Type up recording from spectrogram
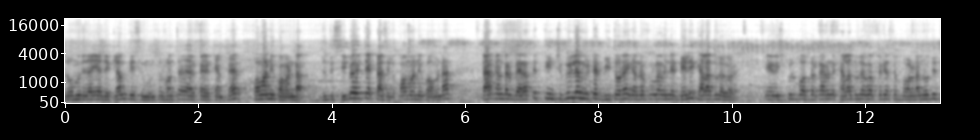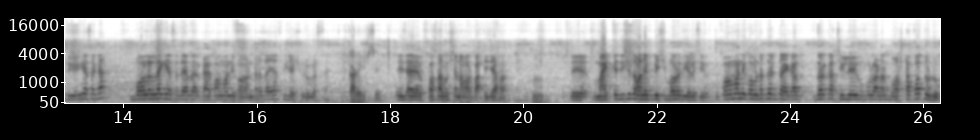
দৌড়ে যাইয়া দেখলাম কি শ্রীমন্তর পঞ্চায়েত ক্যাম্পের কমানি কমান্ডার। যদি সিবে হইতে একটা আছিল, কমানি কমান্ডার, তার কান্ডার বেড়াতে তিনশো কিলোমিটার ভিতরে এখানে পোলা মানে ডেলি খেলাধুলা করে। এই স্কুল বদ্ধর কারণে খেলাধুলা করতে গেছে বলটা নদীর দিকে গেছে গা। বলের লাগে আছে এবার কা- কমানি কমান্ডারে যাইয়া পিঠা শুরু করছে। কারে ফিরছে এই যে ফসাল হোসেন আমার বাতিজা হয়। হুম। তো মাইটটা দিছে তো অনেক বেশি বড় দিয়ে লেছি। তো কমানি কমটা তো দেখা দরকার ছিল এই পোলাটার বসটা কত ডুক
